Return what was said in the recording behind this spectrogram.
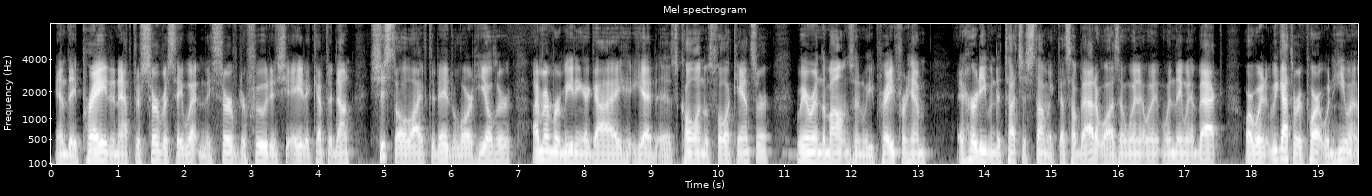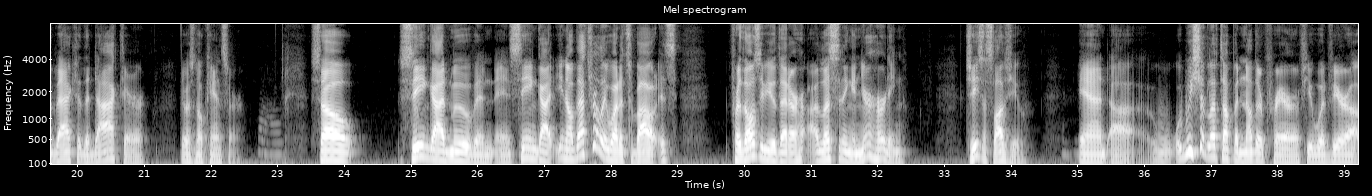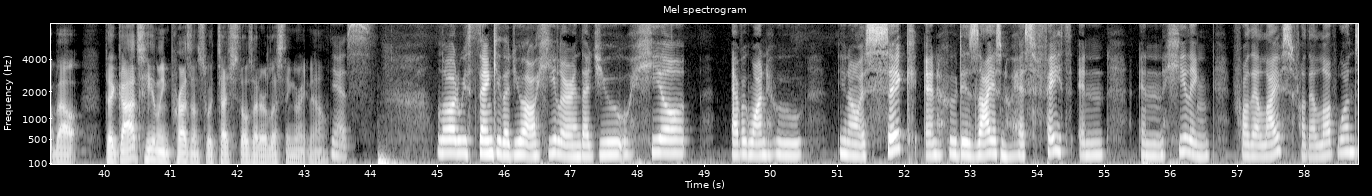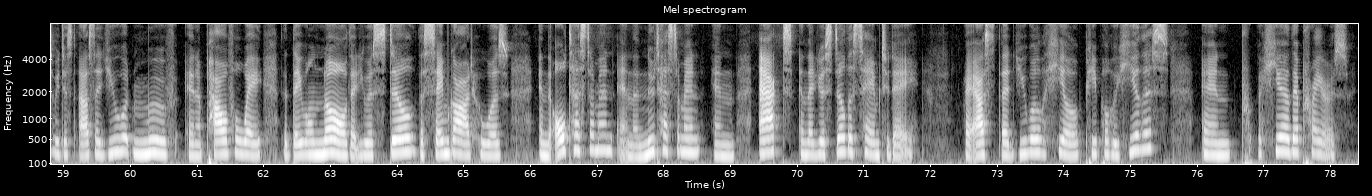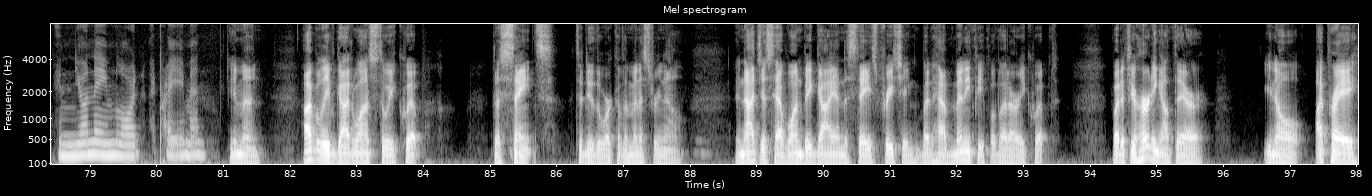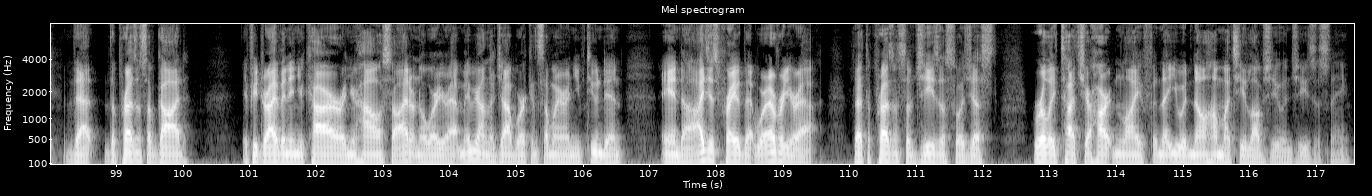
And they prayed, and after service, they went and they served her food, and she ate it, kept it down she's still alive today. The Lord healed her. I remember meeting a guy. He had his colon was full of cancer. We were in the mountains and we prayed for him. It hurt even to touch his stomach. That's how bad it was. And when it went, when they went back, or when we got the report, when he went back to the doctor, there was no cancer. So, seeing God move and and seeing God, you know, that's really what it's about. It's for those of you that are, are listening and you're hurting. Jesus loves you. And uh, we should lift up another prayer, if you would, Vera, about that God's healing presence would touch those that are listening right now. Yes. Lord, we thank you that you are a healer and that you heal everyone who, you know, is sick and who desires and who has faith in in healing for their lives, for their loved ones. We just ask that you would move in a powerful way, that they will know that you are still the same God who was in the Old Testament and the New Testament and Acts, and that you're still the same today. I ask that you will heal people who hear this and pr- hear their prayers. In your name, Lord, I pray, Amen. Amen. I believe God wants to equip the saints to do the work of the ministry now. And not just have one big guy on the stage preaching, but have many people that are equipped. But if you're hurting out there, you know, I pray that the presence of God, if you're driving in your car or in your house, or I don't know where you're at, maybe you're on the job working somewhere and you've tuned in And uh, I just pray that wherever you're at, that the presence of Jesus would just really touch your heart and life and that you would know how much he loves you in Jesus' name.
